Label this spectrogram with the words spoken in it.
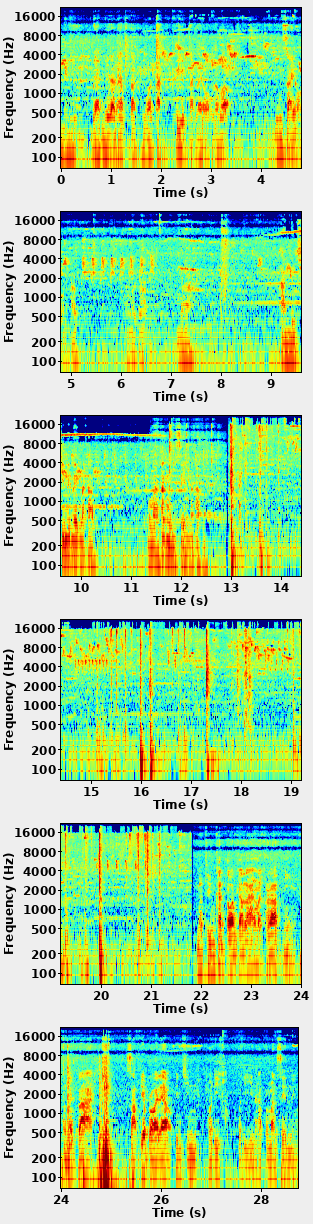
เราทำเป็นแบบนี้แล้วนะครับ ตัดหัวตัดครีบตัดอะไรออก แล้วก็ดึงไส้ออกนะครับแล้วก็มาหั่นเป็นชิ้นเล็กๆนะครับ ประมาณสักหนึ่งเซนนะครับมาถึงขั้นตอนการล้างนะครับนี่เราได้ปลาสับเรียบร้อยแล้วเป็นชิ้นพอดีครับพอดีนะครับ ประมาณเซนหนึ่ง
